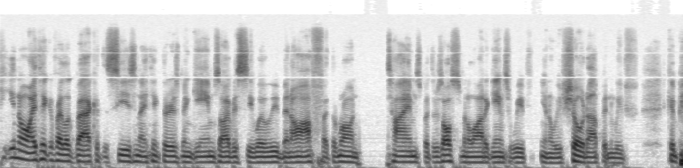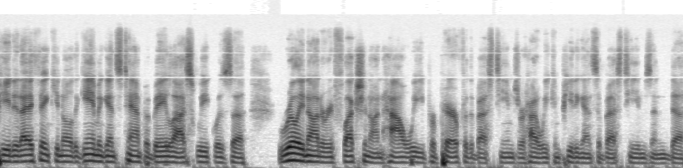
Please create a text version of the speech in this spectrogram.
you know, I think if I look back at the season, I think there's been games obviously where we've been off at the wrong times, but there's also been a lot of games where we've, you know, we've showed up and we've competed. I think, you know, the game against Tampa Bay last week was uh, really not a reflection on how we prepare for the best teams or how we compete against the best teams. And, uh,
